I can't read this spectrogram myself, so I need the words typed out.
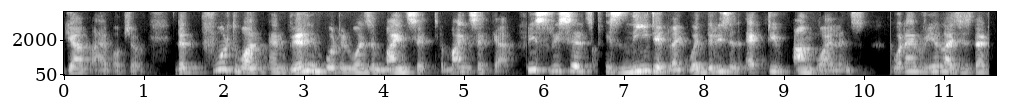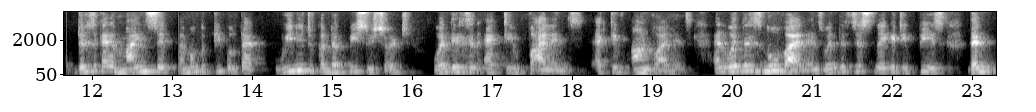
gap I have observed. The fourth one, and very important, was the mindset, the mindset gap. Peace research is needed, like when there is an active armed violence. What I've realized is that there is a kind of mindset among the people that we need to conduct peace research when there is an active violence, active armed violence. And when there is no violence, when there's just negative peace, then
